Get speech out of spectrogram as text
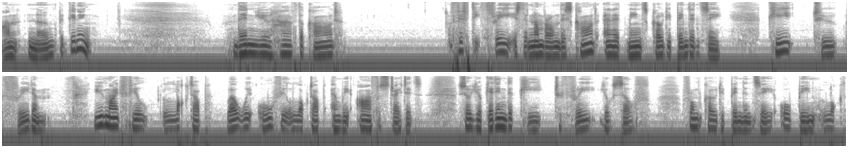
unknown beginning. Then you have the card 53 is the number on this card and it means codependency. Key to freedom. You might feel locked up well, we all feel locked up and we are frustrated. So you're getting the key to free yourself from codependency or being locked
